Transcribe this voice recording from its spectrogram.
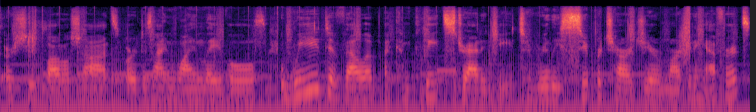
or shoot bottle shots or design wine labels. We develop a complete strategy to really supercharge your marketing efforts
